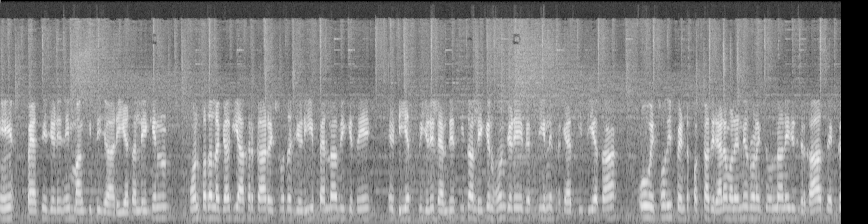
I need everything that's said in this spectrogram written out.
ਇਹ ਪੈਸੇ ਜਿਹੜੇ ਨੇ ਮੰਗ ਕੀਤੀ ਜਾ ਰਹੀ ਹੈ ਤਾਂ ਲੇਕਿਨ ਹੁਣ ਪਤਾ ਲੱਗਾ ਕਿ ਆਖਰਕਾਰ ਰਿਸ਼ਵਤ ਜਿਹੜੀ ਪਹਿਲਾਂ ਵੀ ਕਿਤੇ ਡੀਐਸਪੀ ਜਿਹੜੇ ਲੈਂਦੇ ਸੀ ਤਾਂ ਲੇਕਿਨ ਹੁਣ ਜਿਹੜੇ ਵਿਅਕਤੀ ਨੇ ਸ਼ਿਕਾਇਤ ਕੀਤੀ ਹੈ ਤਾਂ ਉਹ ਇੱਥੋਂ ਦੀ ਪਿੰਡ ਪੱਕਾ ਦੇ ਰਹਿਣ ਵਾਲੇ ਨੇ, ਉਹਨਾਂ ਨੇ ਉਹਨਾਂ ਨੇ ਜਿਹੜੀ ਦਰਖਾਸਤ ਇੱਕ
